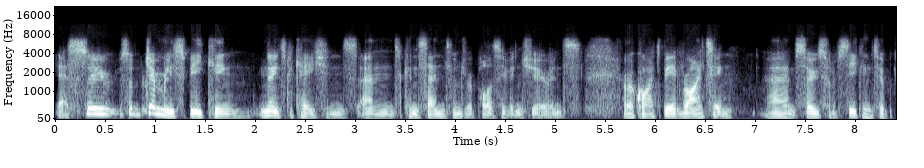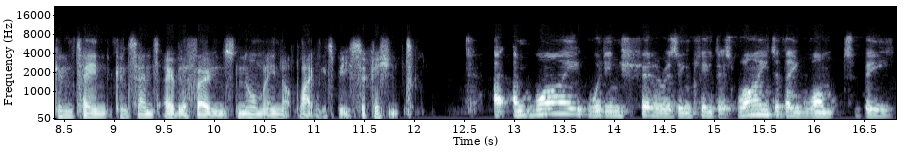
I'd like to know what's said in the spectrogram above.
Yes, so, so generally speaking, notifications and consent under a policy of insurance are required to be in writing. Um, so, sort of seeking to contain consent over the phone is normally not likely to be sufficient. Uh, and why would insurers include this? Why do they want to be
